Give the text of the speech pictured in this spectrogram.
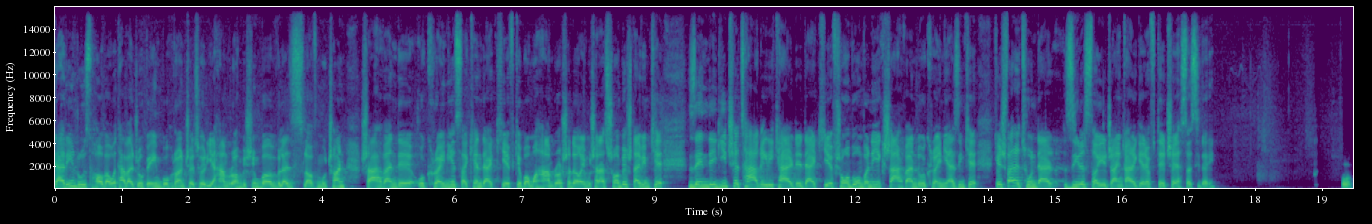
در این روزها و با توجه به این بحران چطوری همراه میشیم با ولادیسلاو موچان شهروند اوکراینی ساکن در کیف که با ما همراه شده. آقای موچان از شما بشنویم که زندگی چه تغییری کرده در کیف. شما به عنوان یک شهروند اوکراینی از اینکه کشورتون در زیر سایه جنگ قرار گرفته چه احساسی دارین؟ خب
